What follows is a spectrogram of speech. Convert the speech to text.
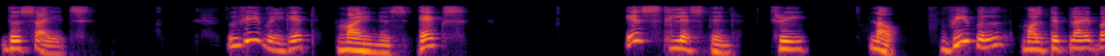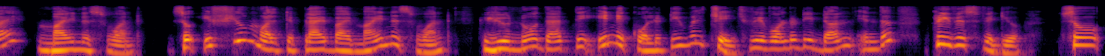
the sides. We will get minus x is less than 3. Now, we will multiply by minus 1. So, if you multiply by minus 1, you know that the inequality will change. We've already done in the previous video. So,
